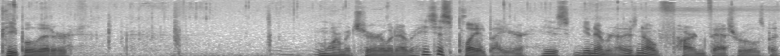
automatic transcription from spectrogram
people that are more mature or whatever, it's just play it by ear. You, just, you never know. There's no hard and fast rules, but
